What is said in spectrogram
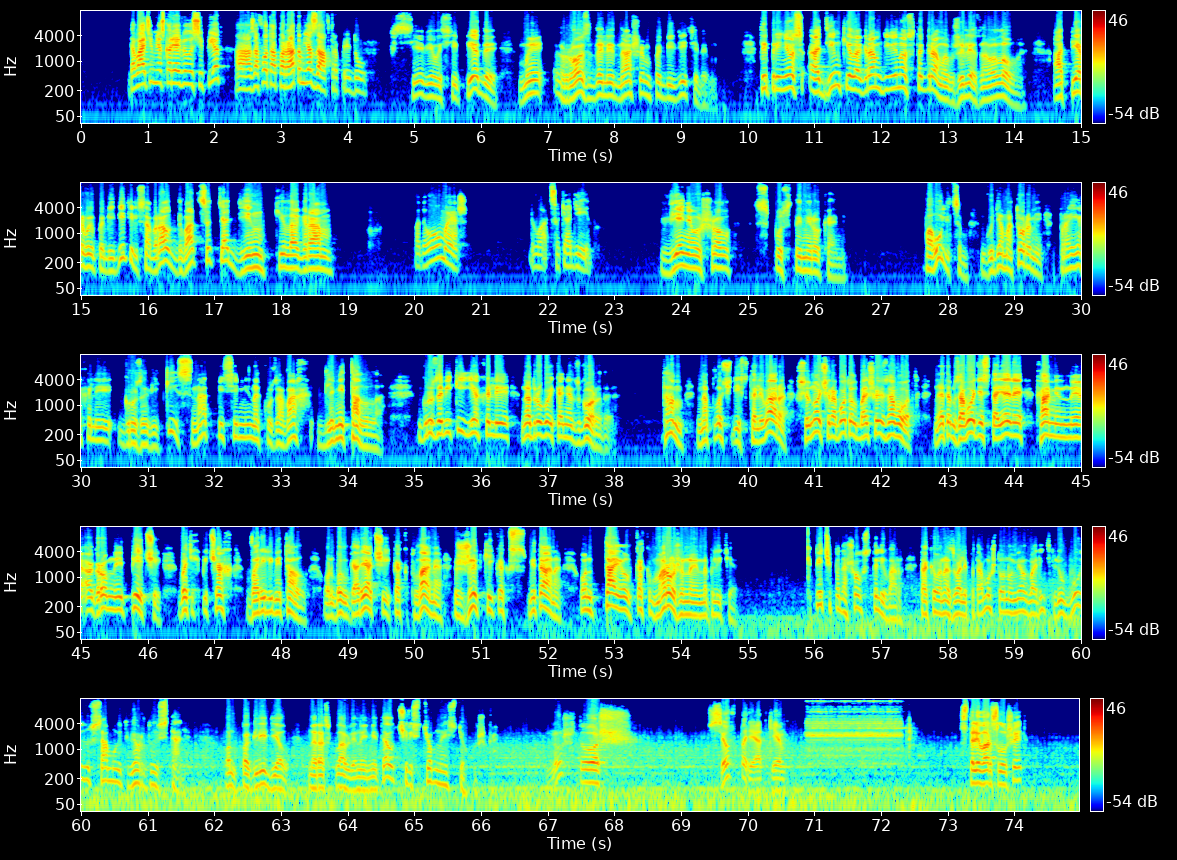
давайте мне скорее велосипед, а за фотоаппаратом я завтра приду. Все велосипеды мы роздали нашим победителям. Ты принес 1 килограмм 90 граммов железного лома, а первый победитель собрал 21 килограмм. Подумаешь, 21. Веня ушел с пустыми руками. По улицам, гудя моторами, проехали грузовики с надписями на кузовах для металла. Грузовики ехали на другой конец города. Там, на площади Столивара, всю ночь работал большой завод. На этом заводе стояли каменные огромные печи. В этих печах варили металл. Он был горячий, как пламя, жидкий, как сметана. Он таял, как мороженое на плите. Печи подошел Столивар. Так его назвали потому, что он умел варить любую самую твердую сталь. Он поглядел на расплавленный металл через темное стеклышко. Ну что ж, все в порядке. Столивар слушает.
